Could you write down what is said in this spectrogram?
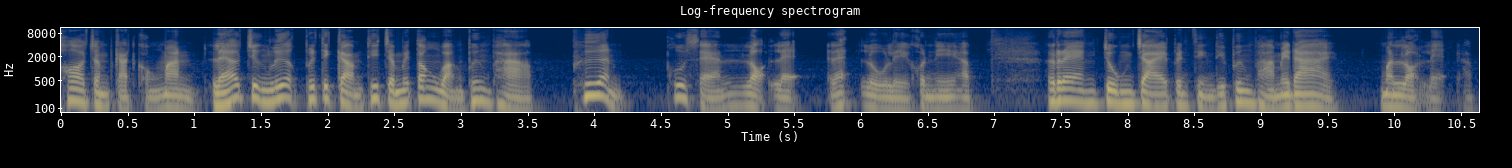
ข้อจำกัดของมัน แล้วจึงเลือกพฤติกรรมที่จะไม่ต้องหวังพึ่งพาเพื่อนผู้แสนหลาะแหละ และโลเลคนนี้ครับ แรงจูงใจเป็นสิ่งที่พึ่งพาไม่ได้ มันเหลาะแหละครับ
